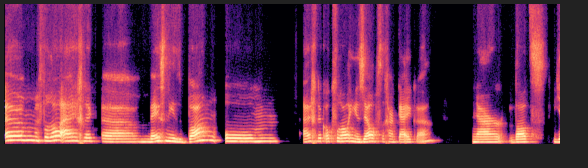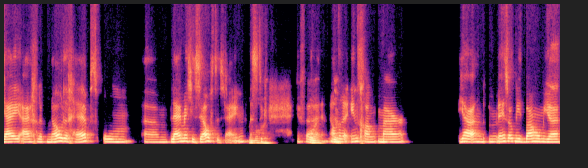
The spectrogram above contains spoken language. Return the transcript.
Ehm, vooral eigenlijk, ehm, wees niet bang om eigenlijk ook vooral in jezelf te gaan kijken naar wat jij eigenlijk nodig hebt om ehm, blij met jezelf te zijn. Dat is natuurlijk even een andere ingang, maar ja, en mensen ook niet bang om je,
